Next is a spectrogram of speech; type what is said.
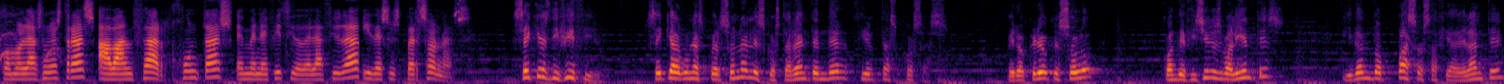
como las nuestras avanzar juntas en beneficio de la ciudad y de sus personas. Sé que es difícil, sé que a algunas personas les costará entender ciertas cosas, pero creo que solo con decisiones valientes y dando pasos hacia adelante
